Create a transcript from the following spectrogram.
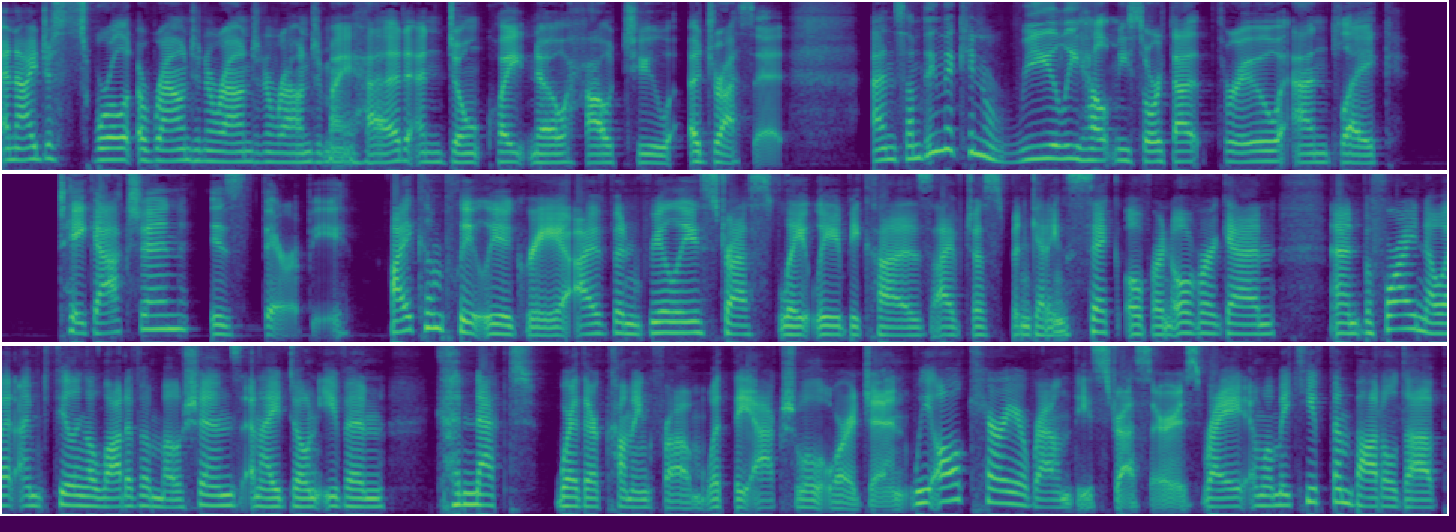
And I just swirl it around and around and around in my head and don't quite know how to address it. And something that can really help me sort that through and like take action is therapy. I completely agree. I've been really stressed lately because I've just been getting sick over and over again. And before I know it, I'm feeling a lot of emotions and I don't even connect where they're coming from with the actual origin. We all carry around these stressors, right? And when we keep them bottled up,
